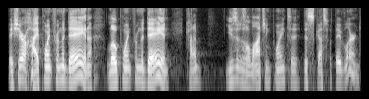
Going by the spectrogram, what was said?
they share a high point from the day and a low point from the day and kind of use it as a launching point to discuss what they've learned.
